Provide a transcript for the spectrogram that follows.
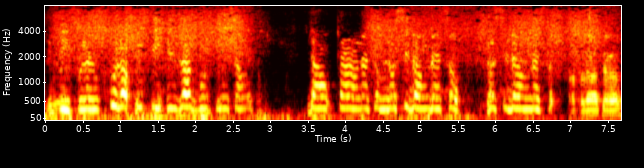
the people are full up the seat is a good thing. So downtown and some no sit down there so. No sit down there so. After that,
